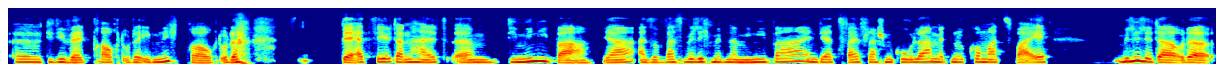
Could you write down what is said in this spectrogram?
äh, die die Welt braucht oder eben nicht braucht. Oder der erzählt dann halt ähm, die Minibar, ja. Also was will ich mit einer Minibar, in der zwei Flaschen Cola mit 0,2 Milliliter oder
